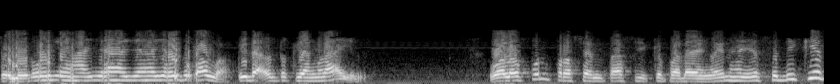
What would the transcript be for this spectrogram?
seluruhnya hanya hanya hanya untuk Allah, tidak untuk yang lain. Walaupun prosentasi kepada yang lain hanya sedikit,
